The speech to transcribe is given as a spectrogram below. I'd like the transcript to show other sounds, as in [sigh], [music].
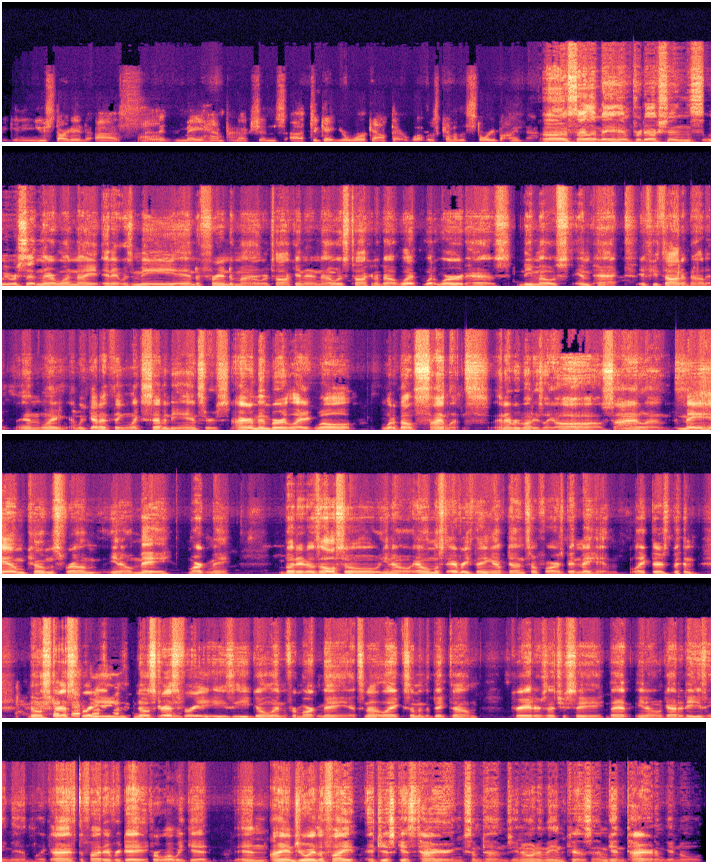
beginning, you started uh, Silent Mayhem Productions uh, to get your work out there. What was kind of the story behind that? Uh, Silent Mayhem Productions. We were sitting there one night, and it was me and a friend of mine. We're talking, and I was talking about what what word has the most impact if you thought about it. And like we've got, I think, like seventy answers. I remember, like, well, what about silence? And everybody's like, oh, silence. Mayhem comes from, you know, May, Mark May. But it was also, you know, almost everything I've done so far has been mayhem. Like there's been no stress free, [laughs] no mm-hmm. stress free, easy going for Mark May. It's not like some of the big time creators that you see that, you know, got it easy, man. Like I have to fight every day for what we get and I enjoy the fight. It just gets tiring sometimes, you know what I mean? Because I'm getting tired. I'm getting old.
